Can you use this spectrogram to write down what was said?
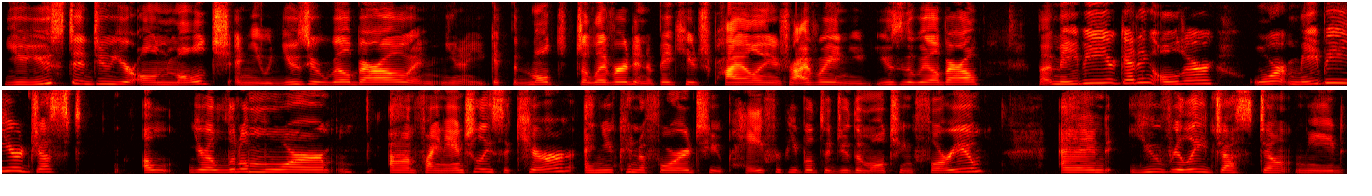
you used to do your own mulch and you would use your wheelbarrow and you know you get the mulch delivered in a big huge pile in your driveway and you'd use the wheelbarrow. But maybe you're getting older or maybe you're just a, you're a little more um, financially secure and you can afford to pay for people to do the mulching for you. And you really just don't need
